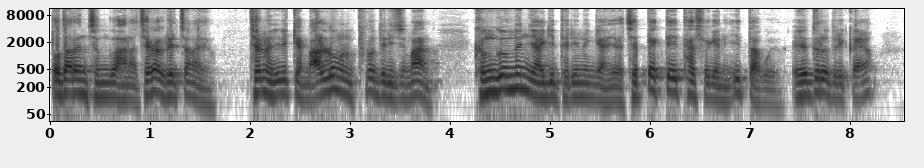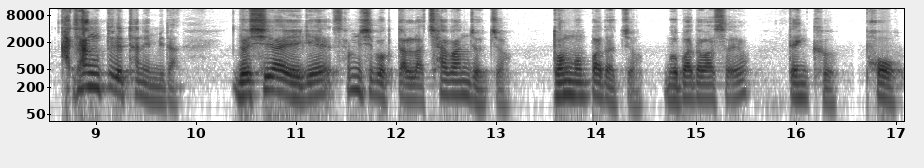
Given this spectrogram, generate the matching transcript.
또 다른 증거 하나 제가 그랬잖아요. 저는 이렇게 말로는 풀어드리지만 근거 없는 이야기 드리는 게 아니라 제 백데이터 속에는 있다고요. 예를 들어 드릴까요? 가장 뚜렷한 예입니다. 러시아에게 30억 달러 차관 줬죠. 돈 못 받았죠. 뭐 받아왔어요? 탱크, 포,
